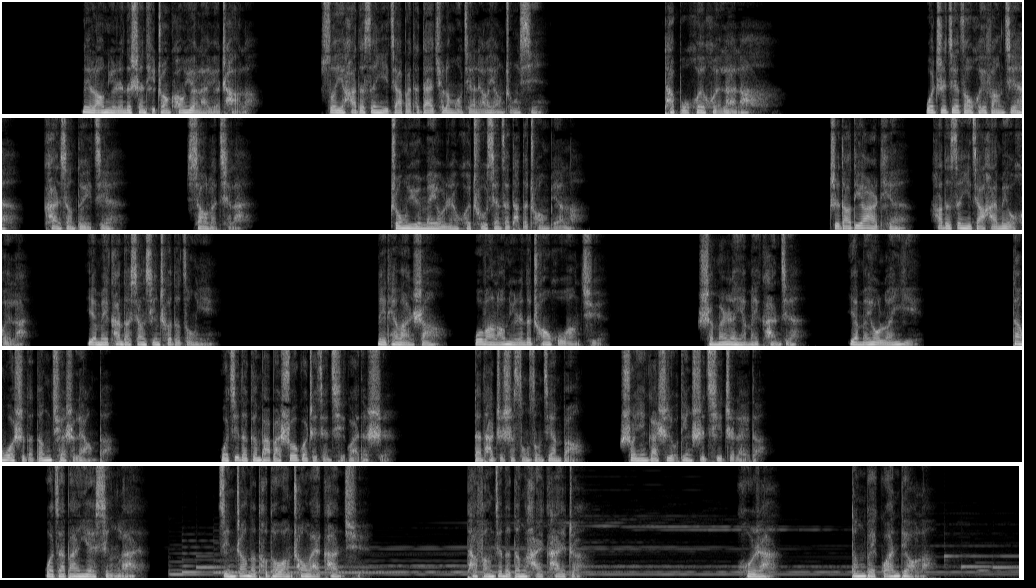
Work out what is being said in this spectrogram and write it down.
那老女人的身体状况越来越差了，所以哈德森一家把她带去了某间疗养中心。她不会回来了。我直接走回房间，看向对街，笑了起来。终于没有人会出现在他的床边了。直到第二天，哈德森一家还没有回来。也没看到箱型车的踪影。那天晚上，我往老女人的窗户望去，什么人也没看见，也没有轮椅，但卧室的灯却是亮的。我记得跟爸爸说过这件奇怪的事，但他只是耸耸肩膀，说应该是有定时器之类的。我在半夜醒来，紧张的偷偷往窗外看去。他房间的灯还开着，忽然，灯被关掉了。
